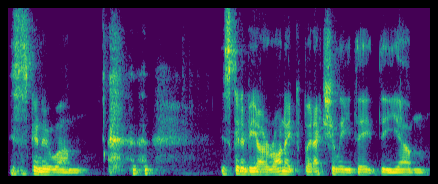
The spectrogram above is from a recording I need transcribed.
this is going to um, is going to be ironic, but actually, the the um,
